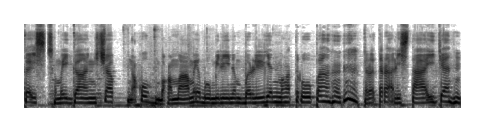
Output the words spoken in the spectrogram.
guys sa may gun shop. Nako, baka mamaya bumili ng baril yan mga tropa. tara tara, alis tayo dyan.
